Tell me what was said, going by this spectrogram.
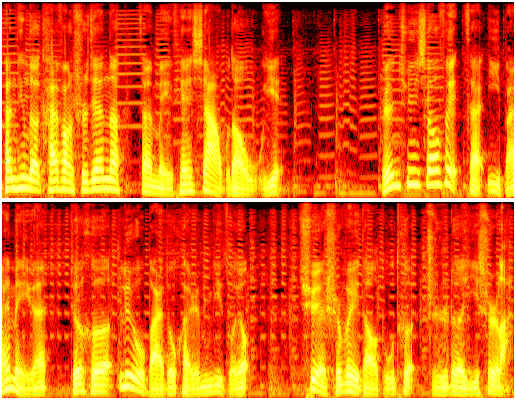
餐厅的开放时间呢，在每天下午到午夜，人均消费在一百美元，折合六百多块人民币左右，确实味道独特，值得一试了。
